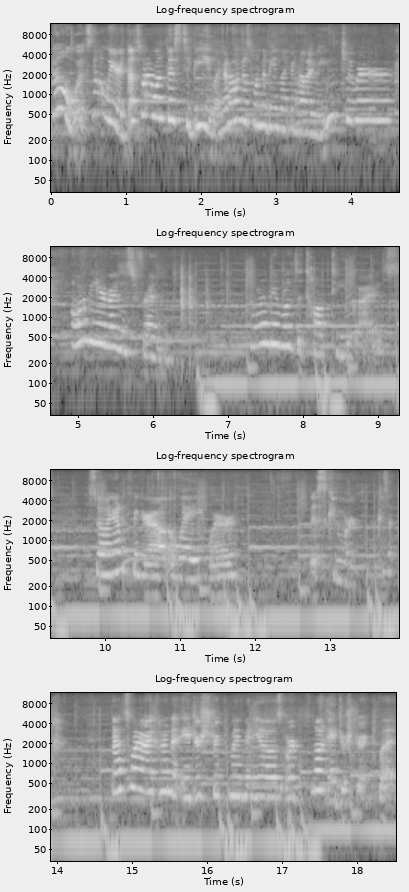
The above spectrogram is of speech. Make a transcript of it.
No, it's not weird. That's what I want this to be. Like, I don't just want to be like another YouTuber. I want to be your guys' friend. I want to be able to talk to you guys. So I gotta figure out a way where this can work. Because that's why I kind of age restrict my videos. Or not age restrict, but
